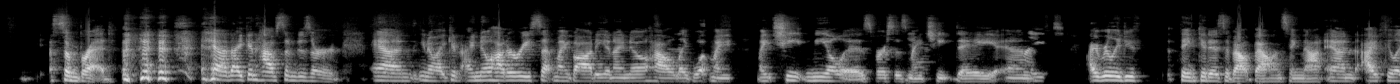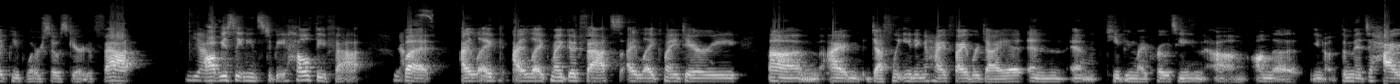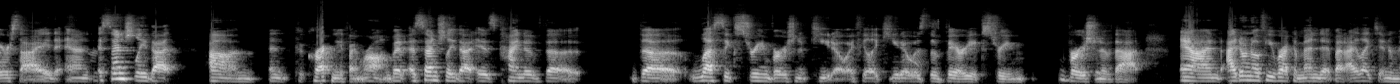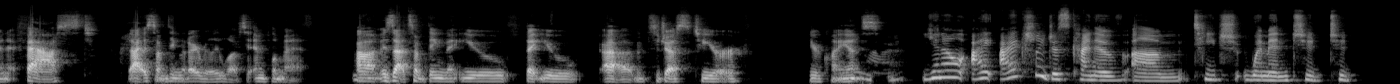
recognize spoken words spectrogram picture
some bread and I can have some dessert and you know I can I know how to reset my body and I know how like what my my cheat meal is versus my cheat day and right. I really do think it is about balancing that and I feel like people are so scared of fat. Yeah. Obviously it needs to be healthy fat, yes. but I like I like my good fats. I like my dairy. Um, I'm definitely eating a high fiber diet and and keeping my protein um, on the you know the mid to higher side. And essentially that um, and correct me if I'm wrong, but essentially that is kind of the the less extreme version of keto. I feel like keto is the very extreme version of that. And I don't know if you recommend it, but I like to intermittent fast. That is something that I really love to implement. Um, is that something that you that you um, suggest to your your clients? You know, I, I actually just kind of um, teach women to to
